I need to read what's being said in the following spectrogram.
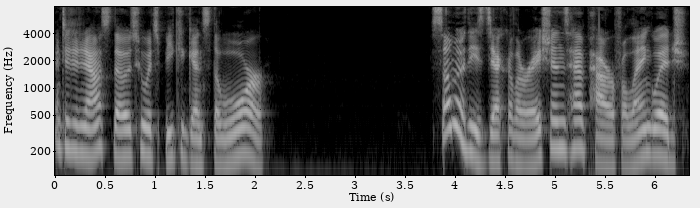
and to denounce those who would speak against the war. Some of these declarations have powerful language.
